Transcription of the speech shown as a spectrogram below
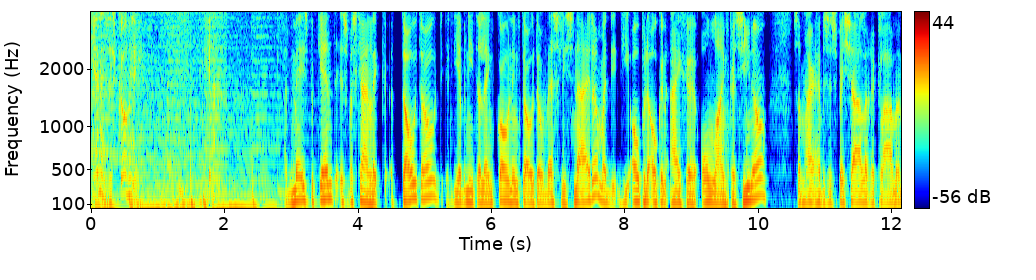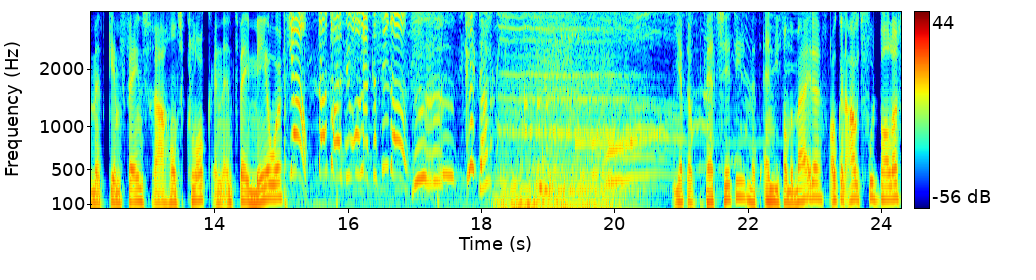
Kennis is koning. Het meest bekend is waarschijnlijk Toto. Die hebben niet alleen koning Toto Wesley Snyder, maar die, die openen ook een eigen online casino. Zeg maar hebben ze speciale reclame met Kim Veenstra, Hans Klok en, en twee meeuwen. Yo, Toto heeft nu online casino. Klik dan. Je hebt ook Bad City met Andy van der Meijden, ook een oud voetballer.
